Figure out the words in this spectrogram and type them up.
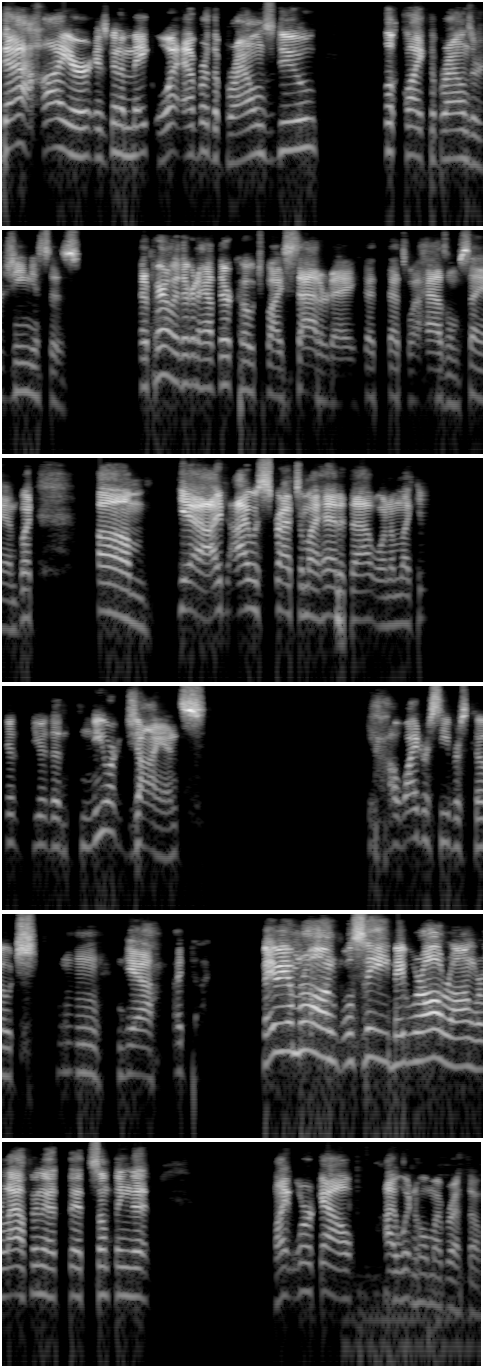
that hire is going to make whatever the Browns do look like the Browns are geniuses. And apparently they're going to have their coach by Saturday. That that's what Haslam's saying. But um, yeah, I I was scratching my head at that one. I'm like, you're, you're the New York Giants, a wide receivers coach. Mm, yeah, I, maybe I'm wrong. We'll see. Maybe we're all wrong. We're laughing at at something that might work out. I wouldn't hold my breath though.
